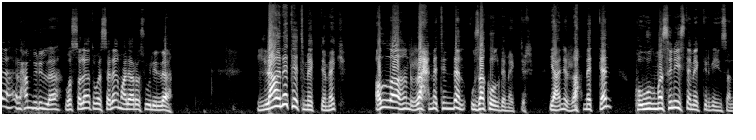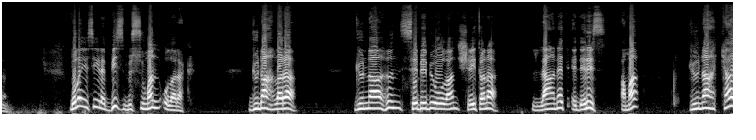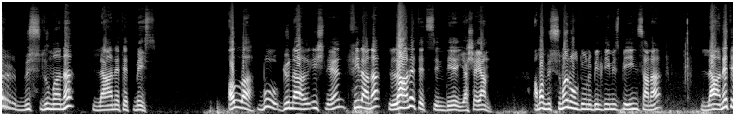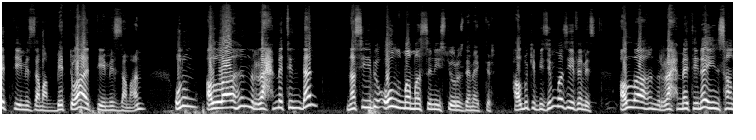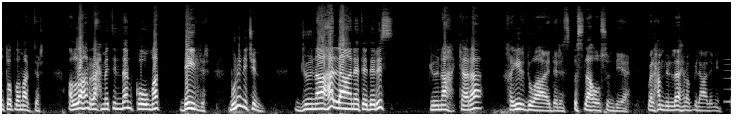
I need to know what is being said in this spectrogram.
Bismillah, elhamdülillah, ve salatu ve selamu ala Resulillah. Lanet etmek demek, Allah'ın rahmetinden uzak ol demektir. Yani rahmetten kovulmasını istemektir bir insanın. Dolayısıyla biz Müslüman olarak günahlara, günahın sebebi olan şeytana lanet ederiz ama günahkar Müslümana lanet etmeyiz. Allah bu günahı işleyen filana lanet etsin diye yaşayan ama Müslüman olduğunu bildiğimiz bir insana lanet ettiğimiz zaman, beddua ettiğimiz zaman onun Allah'ın rahmetinden nasibi olmamasını istiyoruz demektir. Halbuki bizim vazifemiz Allah'ın rahmetine insan toplamaktır. Allah'ın rahmetinden kovmak değildir. Bunun için günaha lanet ederiz, günahkara hayır dua ederiz ıslah olsun diye. Velhamdülillahi Rabbil Alemin.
